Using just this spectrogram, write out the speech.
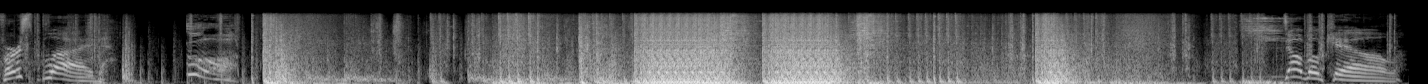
First blood. Double kill.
